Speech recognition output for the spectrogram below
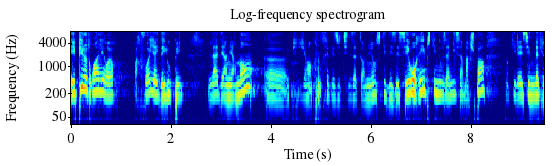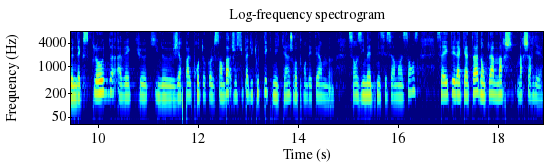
Et puis le droit à l'erreur. Parfois, il y a des loupés. Là, dernièrement, euh, puis j'ai rencontré des utilisateurs nuances qui disaient c'est horrible ce qu'il nous a mis, ça ne marche pas. Donc il a essayé de mettre le Nextcloud avec, euh, qui ne gère pas le protocole Samba. Je ne suis pas du tout technique, hein, je reprends des termes sans y mettre nécessairement un sens. Ça a été la cata, donc là, marche, marche arrière.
